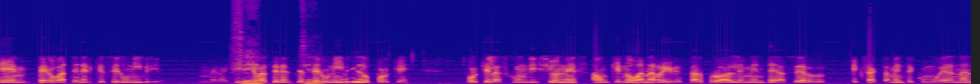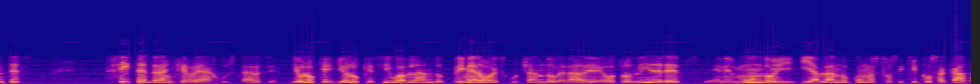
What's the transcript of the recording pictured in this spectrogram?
em, pero va a tener que ser un híbrido. Aquí que va a tener que ser un híbrido porque porque las condiciones, aunque no van a regresar probablemente a ser exactamente como eran antes, sí tendrán que reajustarse. Yo lo que yo lo que sigo hablando, primero escuchando, ¿verdad?, de otros líderes en el mundo y, hablando con nuestros equipos acá,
